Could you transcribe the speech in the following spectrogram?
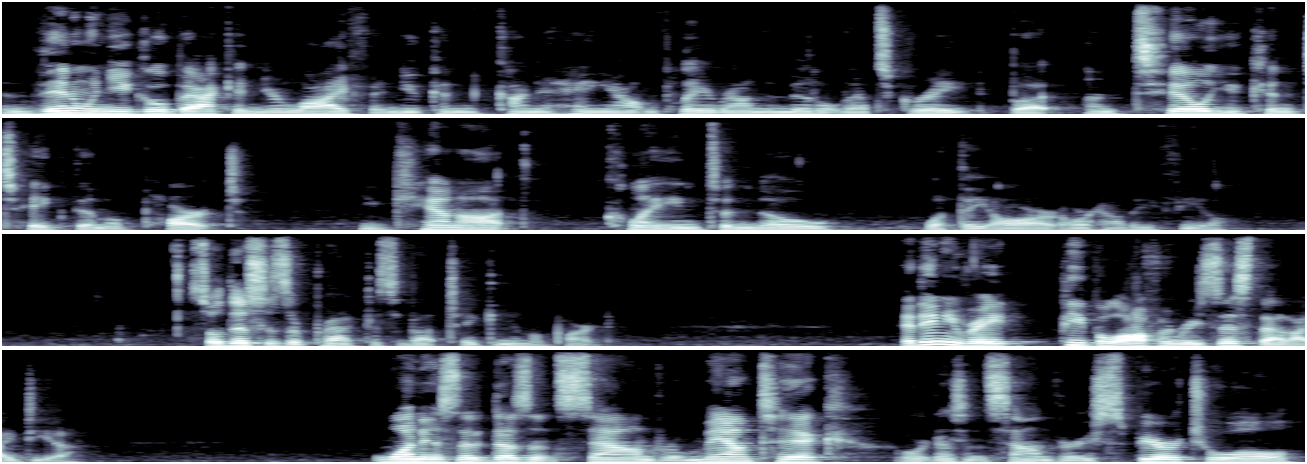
And then when you go back in your life and you can kind of hang out and play around the middle, that's great. But until you can take them apart, you cannot claim to know what they are or how they feel. So this is a practice about taking them apart. At any rate, people often resist that idea. One is that it doesn't sound romantic or it doesn't sound very spiritual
